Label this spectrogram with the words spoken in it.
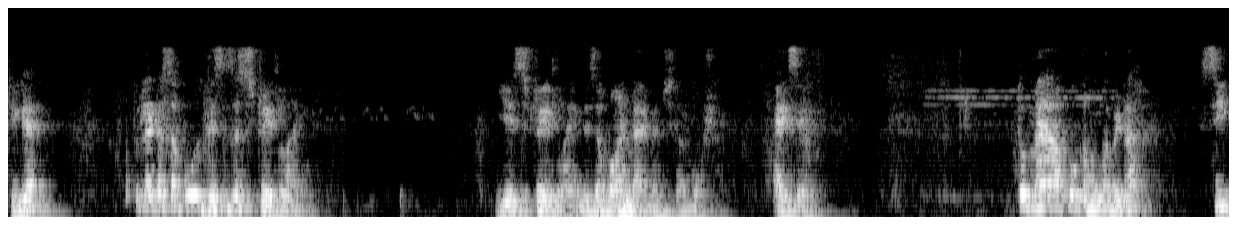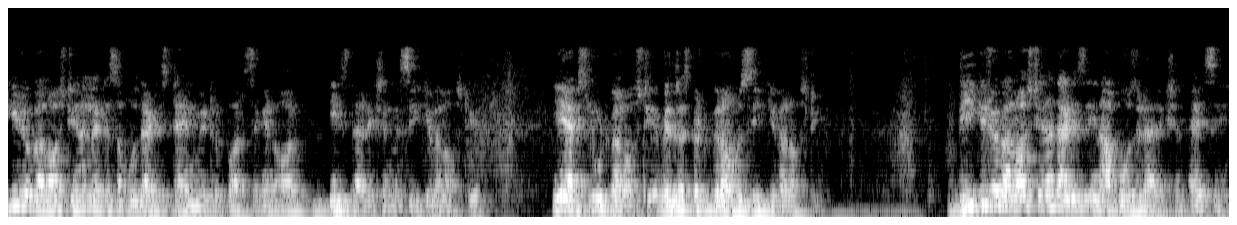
ठीक है? तो let us suppose this is a straight line ये straight line this a one dimensional motion ऐसे। तो मैं आपको कहूँगा, बेटा सी की जो वेलोसिटी है ना let suppose that is 10 meter per second और इस डायरेक्शन में सी की वेलोसिटी है। ये एब्सोल्यूट वेलोसिटी है with respect to ground C की वेलोसिटी डी की जो वेलोसिटी है ना that is in opposite direction ऐसे।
